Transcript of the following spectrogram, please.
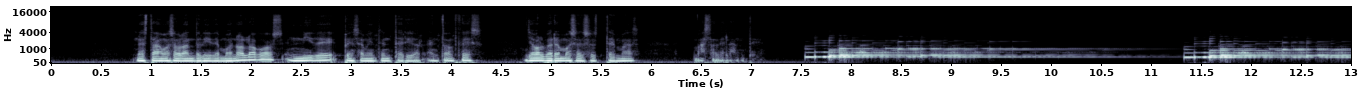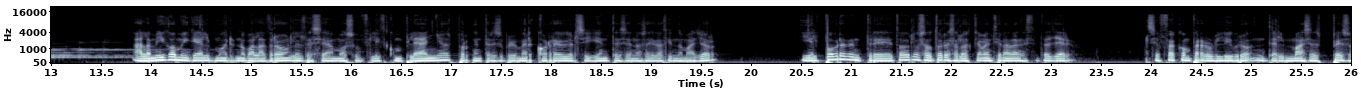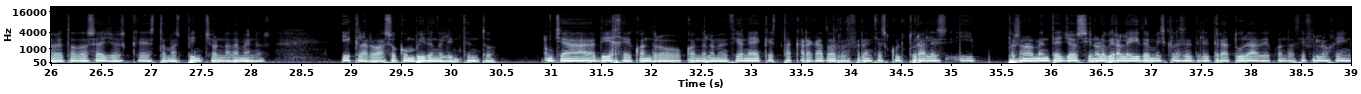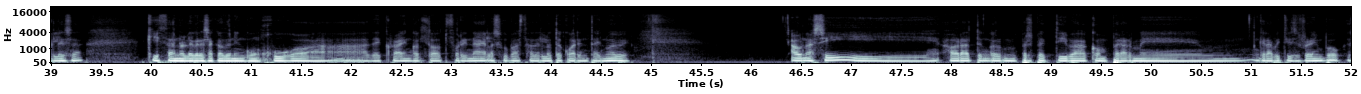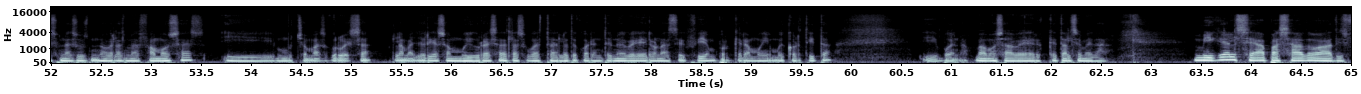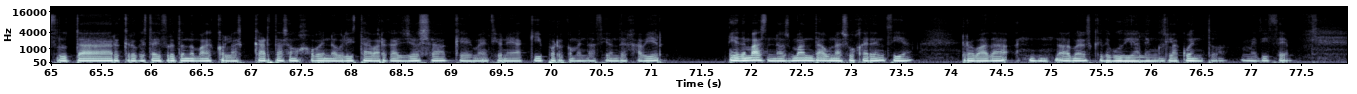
No estábamos hablando ni de monólogos ni de pensamiento interior. Entonces ya volveremos a esos temas más adelante. Al amigo Miguel Moreno Baladrón les deseamos un feliz cumpleaños porque entre su primer correo y el siguiente se nos ha ido haciendo mayor. Y el pobre de entre todos los autores a los que he mencionado en este taller se fue a comprar un libro del más espeso de todos ellos, que es Tomás Pincho, nada menos. Y claro, ha sucumbido en el intento. Ya dije cuando cuando lo mencioné que está cargado de referencias culturales y personalmente yo, si no lo hubiera leído en mis clases de literatura de cuando hacía filología inglesa, quizá no le habría sacado ningún jugo a, The Crying of Lot 49, la subasta del lote 49. Aún así, ahora tengo en perspectiva comprarme mm, Gravity's Rainbow, que es una de sus novelas más famosas y mucho más gruesa. La mayoría son muy gruesas. La subasta del lote 49 era una sección porque era muy, muy cortita. Y bueno, vamos a ver qué tal se me da. Miguel se ha pasado a disfrutar, creo que está disfrutando más con las cartas a un joven novelista Vargas Llosa que mencioné aquí por recomendación de Javier. Y además nos manda una sugerencia robada nada menos que de Woody Allen, os la cuento. Me dice,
